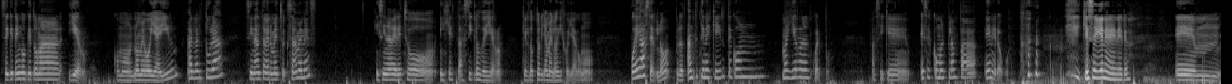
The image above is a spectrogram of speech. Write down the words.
sé que tengo que tomar hierro, como no me voy a ir a la altura sin antes haberme hecho exámenes y sin haber hecho ingesta ciclos de hierro, que el doctor ya me lo dijo ya como puedes hacerlo, pero antes tienes que irte con más hierro en el cuerpo. Así que ese es como el plan para enero. po. ¿Qué se viene en enero? Em,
